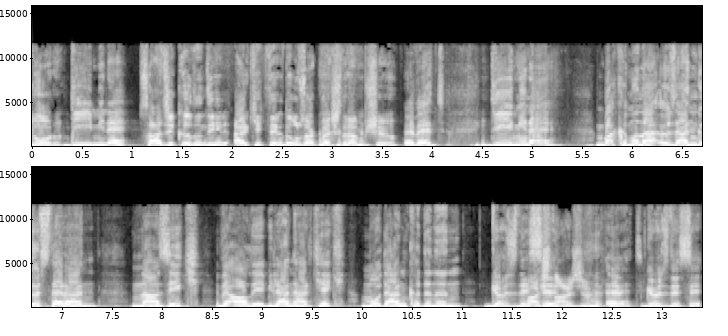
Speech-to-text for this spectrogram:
Doğru. Giyimine, sadece kadın değil erkekleri de uzaklaştıran bir şey o. evet, giyimine, bakımına özen gösteren, nazik ve ağlayabilen erkek modern kadının gözdesi. Baş tacı. evet, gözdesi.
